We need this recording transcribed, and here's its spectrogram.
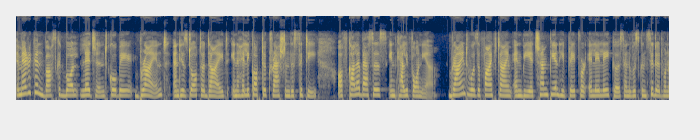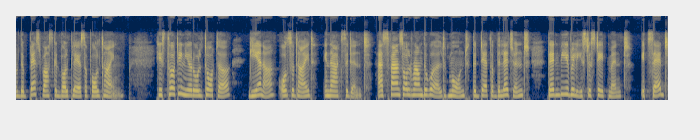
American basketball legend Kobe Bryant and his daughter died in a helicopter crash in the city of Calabasas in California. Bryant was a five time NBA champion. He played for LA Lakers and was considered one of the best basketball players of all time. His 13 year old daughter, Gianna, also died in the accident. As fans all around the world mourned the death of the legend, the NBA released a statement. It said,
